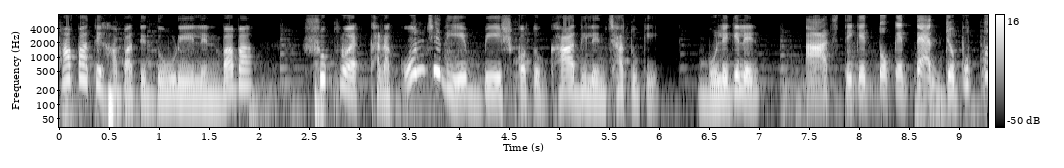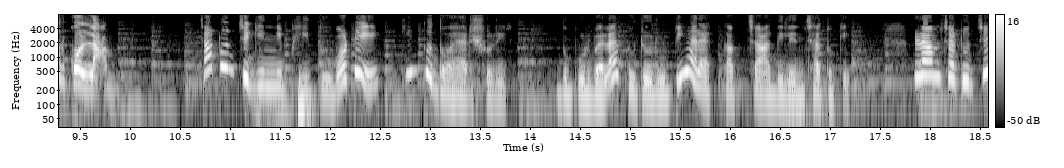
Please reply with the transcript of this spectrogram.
হাঁপাতে হাঁপাতে দৌড়ে এলেন বাবা। শুকনো একখানা কঞ্চি দিয়ে বেশ কত ঘা দিলেন ছাতুকে। বলে গেলেন, আজ থেকে তোকে ত্যায্য পুত্তর করলাম। চাটুর্যে গিন্নি ভীতু বটে, কিন্তু দয়ার শরীর। দুপুরবেলা দুটো রুটি আর এক কাপ চা দিলেন ছাতুকে। রাম চাটুর্যে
